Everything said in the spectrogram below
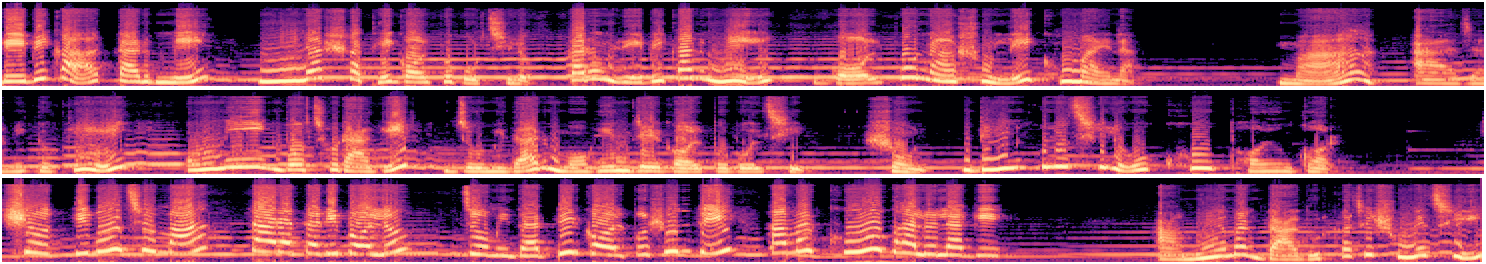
রেবেকা তার মেয়ে মিনার সাথে গল্প করছিল, কারণ রেবেকার মেয়ে গল্প না শুনলে ঘুমায় না। মা, আজ আমি তোকে অনেক বছর আগের জমিদার মহেন্দ্রের গল্প বলছি। শোন, দিনগুলো ছিল খুব ভয়ঙ্কর। সত্যি বলছো মা? তাড়াতাড়ি বলো। জমিদারদের গল্প শুনতে আমার খুব ভালো লাগে। আমি আমার দাদুর কাছে শুনেছি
